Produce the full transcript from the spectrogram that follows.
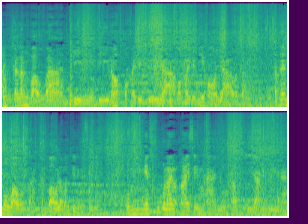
อันกำลังเบาวานปีนี้ดีเนาะบ่ค่อยได้ถือยาบ่ค่อยได้มีหอยาว่าสั่นถ้าใครโมเบาสั่นคันเบาแล้วมันเป็นหนังสือผมมีเม็ดฟู่ลายลายเสมหาอยู่ครับนี่อย่างดีนะ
